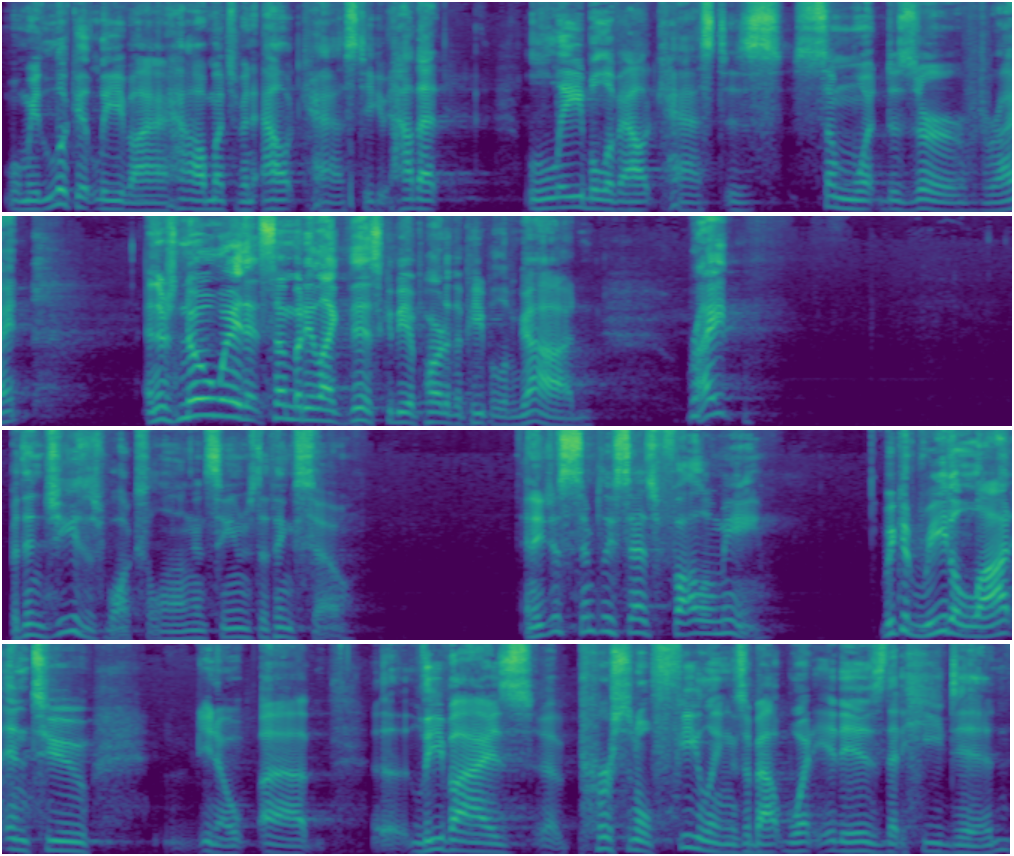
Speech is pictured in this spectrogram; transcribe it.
when we look at Levi, how much of an outcast, he, how that label of outcast is somewhat deserved, right? And there's no way that somebody like this could be a part of the people of God, right? But then Jesus walks along and seems to think so. And he just simply says, Follow me. We could read a lot into, you know, uh, uh, Levi's uh, personal feelings about what it is that he did,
